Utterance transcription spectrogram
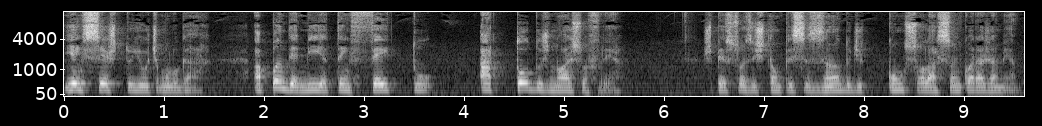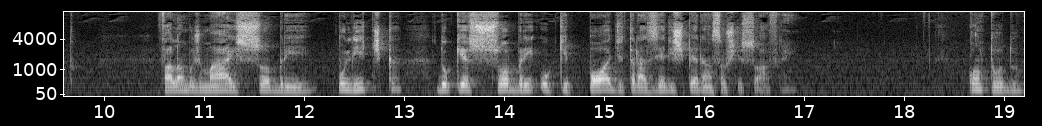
E em sexto e último lugar, a pandemia tem feito a todos nós sofrer. As pessoas estão precisando de consolação e encorajamento. Falamos mais sobre política do que sobre o que pode trazer esperança aos que sofrem. Contudo,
